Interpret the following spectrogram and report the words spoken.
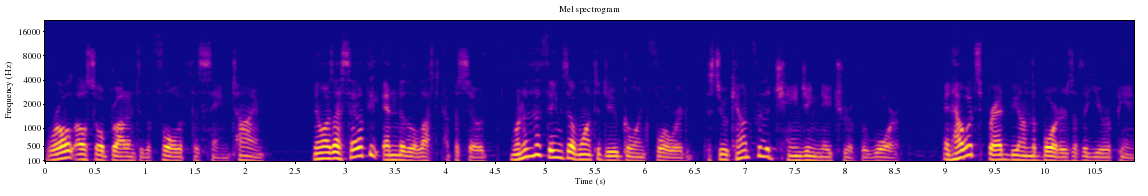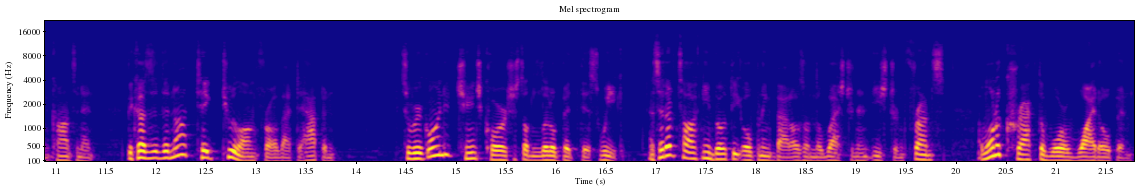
were all also brought into the fold at the same time. Now, as I said at the end of the last episode, one of the things I want to do going forward is to account for the changing nature of the war, and how it spread beyond the borders of the European continent, because it did not take too long for all that to happen. So we're going to change course just a little bit this week. Instead of talking about the opening battles on the western and eastern fronts, I want to crack the war wide open,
